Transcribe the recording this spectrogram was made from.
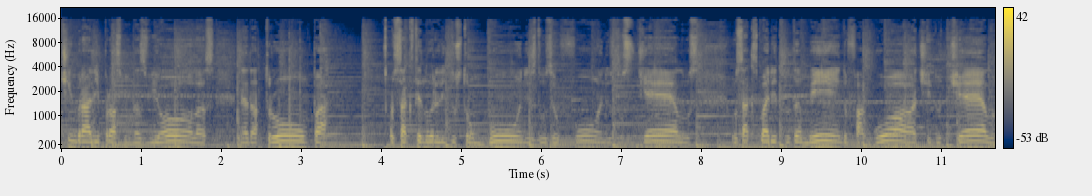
timbrar ali próximo das violas, né, da trompa, o sax tenor ali dos trombones, dos eufones, dos cellos, o sax barítono também, do fagote, do cello.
